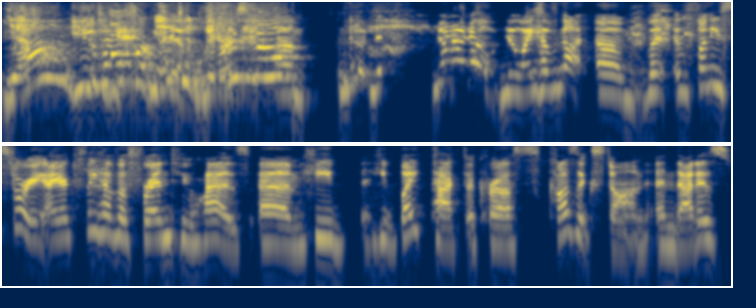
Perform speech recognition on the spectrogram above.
Yeah, you've had fermented mare's milk? Um, no, no, no, I have not. Um, but a funny story. I actually have a friend who has. Um, he he bike packed across Kazakhstan, and that is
